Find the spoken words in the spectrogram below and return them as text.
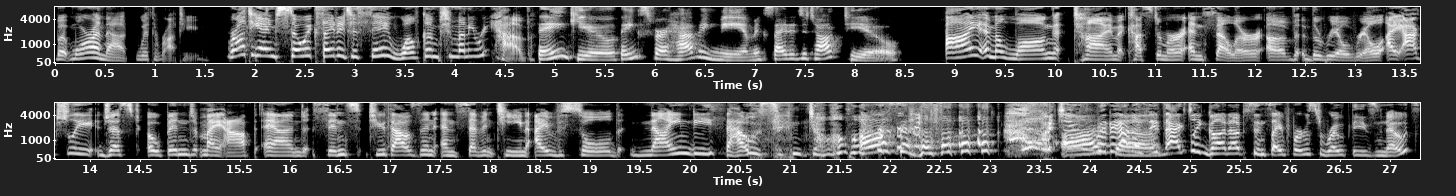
But more on that with Rati. Rati, I'm so excited to say welcome to Money Rehab. Thank you. Thanks for having me. I'm excited to talk to you. I am a long time customer and seller of the Real Real. I actually just opened my app and since 2017, I've sold $90,000. Awesome. Which is Awesome. bananas. It's actually gone up since I first wrote these notes.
